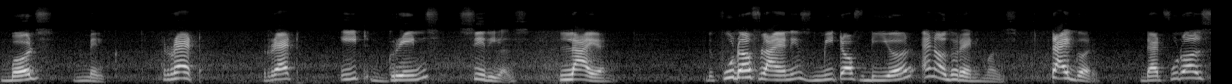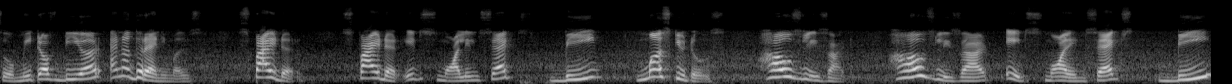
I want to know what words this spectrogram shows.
birds, milk. Rat, rat eat grains, cereals. Lion, the food of lion is meat of deer and other animals. Tiger. That food also meat of deer and other animals. Spider. Spider eats small insects. Bee. Mosquitoes. House lizard. House lizard eats small insects. Bee.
